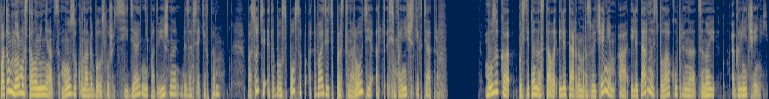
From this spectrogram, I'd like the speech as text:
потом норма стала меняться. Музыку надо было слушать сидя, неподвижно, безо всяких там. По сути, это был способ отвадить простонародье от симфонических театров. Музыка постепенно стала элитарным развлечением, а элитарность была куплена ценой ограничений.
